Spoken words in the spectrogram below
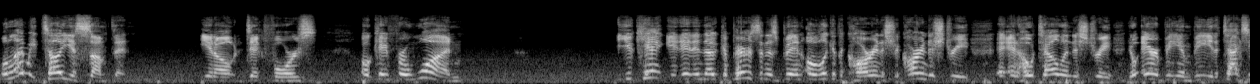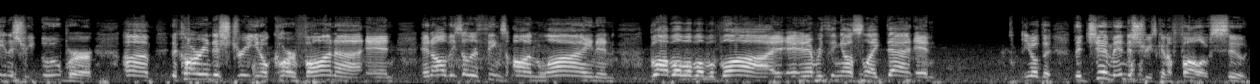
Well, let me tell you something. You know, Dick Force Okay, for one, you can't and the comparison has been oh look at the car industry car industry and hotel industry you know airbnb the taxi industry uber um, the car industry you know carvana and and all these other things online and blah blah blah blah blah blah and everything else like that. And you know the the gym industry is going to follow suit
